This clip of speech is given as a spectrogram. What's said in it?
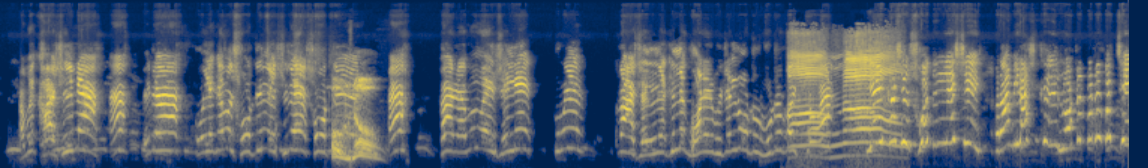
আমি খাসি না হ্যাঁ? এটা বলে কি আমি সর্দি এসেছিলে সর্দি? হ্যাঁ? আমি এসেলে তুমি রাসেল লেখিলে ঘরের ভিতরে লটুর ফুটুর করছ হ্যাঁ? এই খাসি আর আমি রাশি খেলে লটর পটর করছি।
